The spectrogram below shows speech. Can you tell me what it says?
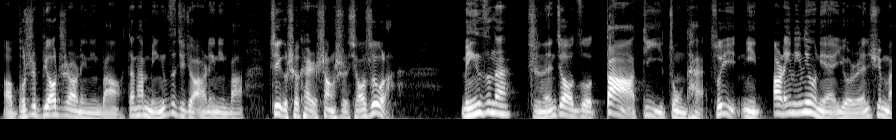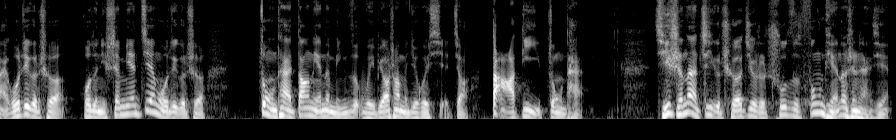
啊，不是标致二零零八啊，但它名字就叫二零零八。这个车开始上市销售了，名字呢只能叫做大地众泰。所以你二零零六年有人去买过这个车，或者你身边见过这个车，众泰当年的名字尾标上面就会写叫大地众泰。其实呢，这个车就是出自丰田的生产线。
